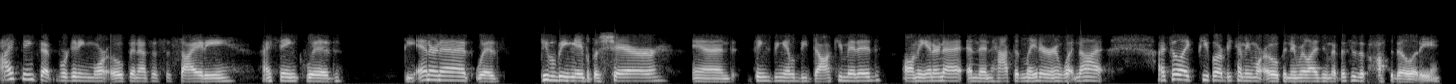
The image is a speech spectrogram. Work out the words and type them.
I think that we're getting more open as a society. I think with the internet, with people being able to share and things being able to be documented on the internet and then happen later and whatnot. I feel like people are becoming more open and realizing that this is a possibility,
